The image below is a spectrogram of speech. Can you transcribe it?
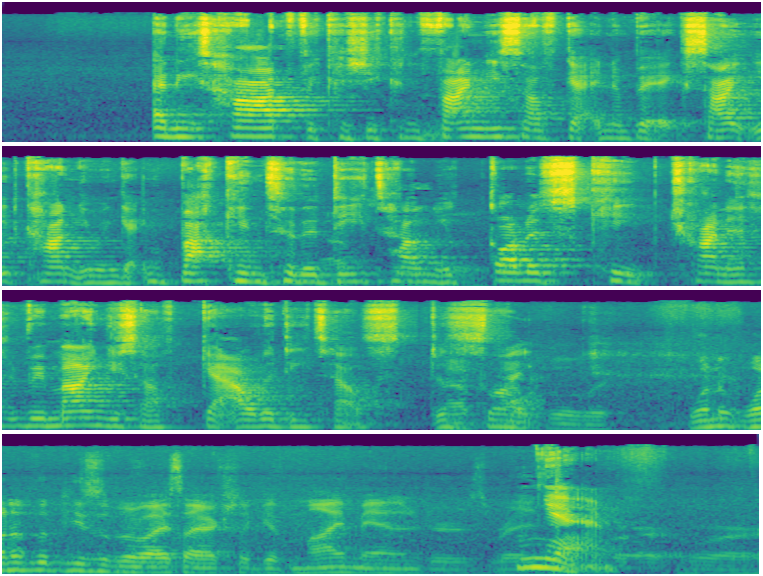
And it's hard because you can find yourself getting a bit excited, can't you, and getting back into the detail. And you've got to keep trying to remind yourself, get out the details. Just like, One of, one of the pieces of advice I actually give my managers, right, Yeah. who are,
